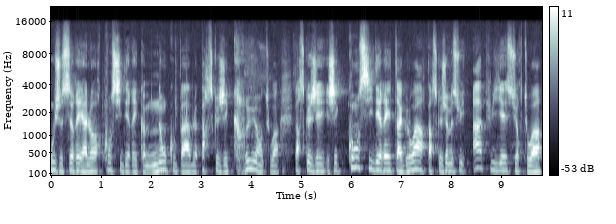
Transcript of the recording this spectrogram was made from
où je serai alors considéré comme non coupable parce que j'ai cru en toi, parce que j'ai considéré ta gloire, parce que je me suis appuyé sur toi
